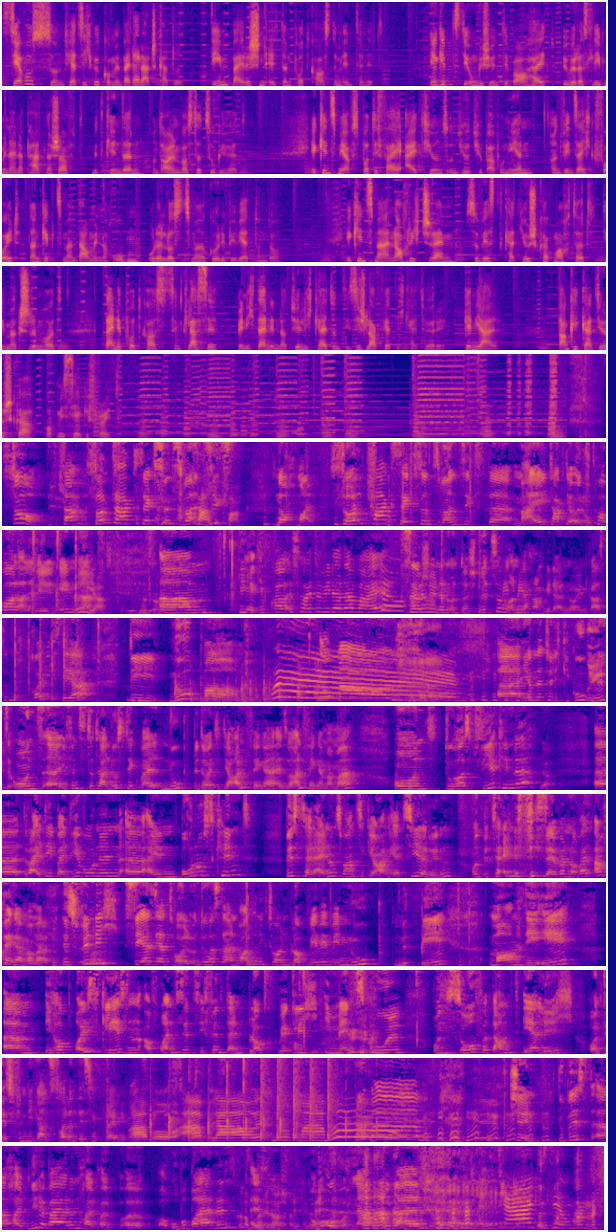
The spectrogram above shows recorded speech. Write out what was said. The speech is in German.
Servus und herzlich willkommen bei der Ratschkattel, dem bayerischen Elternpodcast im Internet. Hier gibt's die ungeschönte Wahrheit über das Leben in einer Partnerschaft mit Kindern und allem, was dazugehört. Ihr könnt mir auf Spotify, iTunes und YouTube abonnieren und wenn es euch gefällt, dann gebt's mir einen Daumen nach oben oder lasst mir eine gute Bewertung da. Ihr könnt mir eine Nachricht schreiben, so wie es Katjuschka gemacht hat, die mir geschrieben hat, deine Podcasts sind klasse, wenn ich deine Natürlichkeit und diese Schlagfertigkeit höre. Genial. Danke Katjuschka, hat mich sehr gefreut. Sam Sonntag, 26. Nochmal. Sonntag, 26. Mai, Tag der Europawahl, alle wählen gehen. Ne? Ja. Ähm, die Heckelfrau ist heute wieder dabei zur schönen Unterstützung und wir haben wieder einen neuen Gast und ich freue mich sehr. Die Noob Mom. Noob Mom. äh, ich habe natürlich gegoogelt und äh, ich finde es total lustig, weil Noob bedeutet ja Anfänger, also Anfängermama. Und du hast vier Kinder. Ja. Äh, drei, die bei dir wohnen, äh, ein Bonuskind, bist seit 21 Jahren Erzieherin und bezeichnest dich selber noch als Anfängermama. Ja, das finde ich sehr, sehr toll. Und du hast da einen wahnsinnig tollen Blog, www.noob mit b, mom.de. Ähm, ich habe alles gelesen auf einen Sitz. Ich finde deinen Blog wirklich immens cool und so verdammt ehrlich. Und das finde ich ganz toll und deswegen freue ich mich wahnsinnig, Bravo, dass du da bist. Applaus, Nukmam. Schön. Du bist äh, halb Niederbayerin, halb äh, äh, Oberbayerin. Kannst du mal aussprechen, ja. Ober, Ober, nein, Oberbayerin. Ja, diese Umgang.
